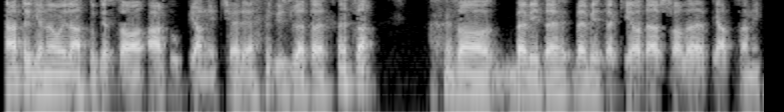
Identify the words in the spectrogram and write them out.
Hát igen, ahogy láttuk ezt a Artur Pjanic csere üzletet, ez a, ez a bevétel, bevétel kiadással lehet játszani.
